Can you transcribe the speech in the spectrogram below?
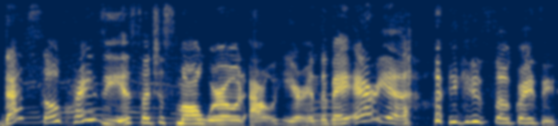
that's so crazy. It's such a small world out here in the Bay Area. like, it's so crazy.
